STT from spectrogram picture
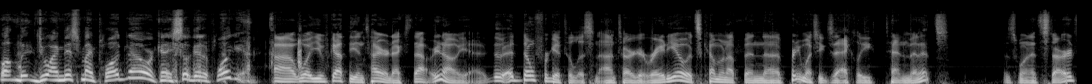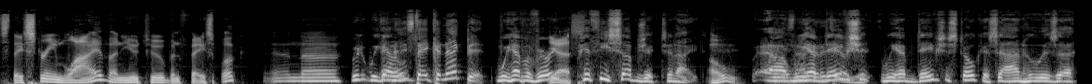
well, but do I miss my plug now, or can I still get a plug in? Uh, well, you've got the entire next hour. You know, yeah. Uh, Don't forget to listen to on Target Radio. It's coming up in uh, pretty much exactly 10 minutes is when it starts. They stream live on YouTube and Facebook. And uh, We, we got they stay connected. we have a very Yes. pithy subject tonight. oh, Uh, we have Dave. tell Sh- we have Dave Shestokas on, who is a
